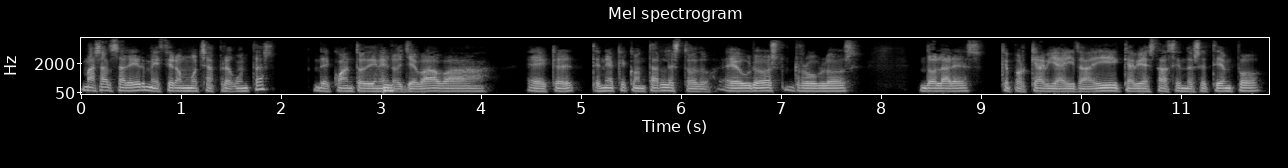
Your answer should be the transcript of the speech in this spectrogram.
Más al salir me hicieron muchas preguntas de cuánto dinero Mm. llevaba, eh, que tenía que contarles todo. Euros, rublos, dólares, que por qué había ido ahí, qué había estado haciendo ese tiempo.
